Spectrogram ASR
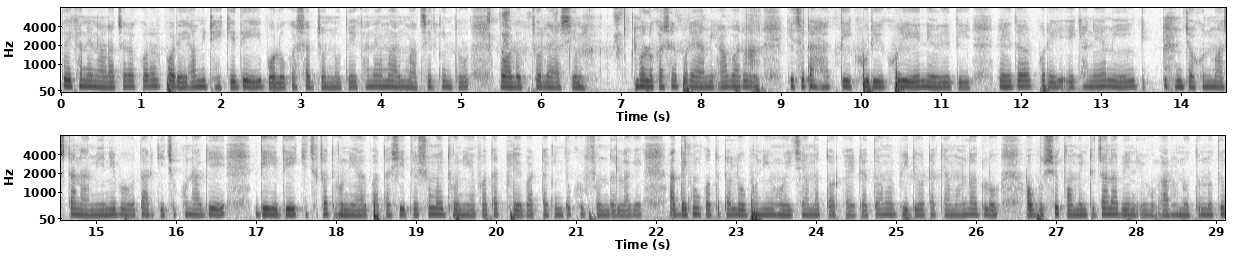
তো এখানে নাড়াচাড়া করার পরে আমি ঢেকে দিই বলক আসার জন্য। তো এখানে আমার মাছের কিন্তু বলক চলে আসে। বলক আসার পরে আমি আবারও কিছুটা হাত দিয়ে ঘুরিয়ে ঘুরিয়ে নেড়ে দিই। নেড়ে দেওয়ার পরে এখানে আমি যখন মাছটা নামিয়ে নেব, তার কিছুক্ষণ আগে দিয়ে দিয়ে কিছুটা ধনিয়ার পাতা। শীতের সময় ধনিয়া পাতার ফ্লেভারটা কিন্তু খুব সুন্দর লাগে। আর দেখুন কতটা লোভনীয় হয়েছে আমার তরকারিটা। তো আমার ভিডিওটা কেমন লাগল অবশ্যই কমেন্টে জানাবেন এবং আরও নতুন নতুন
